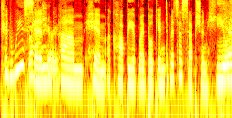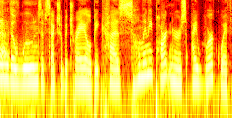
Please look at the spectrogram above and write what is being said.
Could we Go send ahead, um, him a copy of my book, Intimate Deception Healing yes. the Wounds of Sexual Betrayal? Because so many partners I work with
